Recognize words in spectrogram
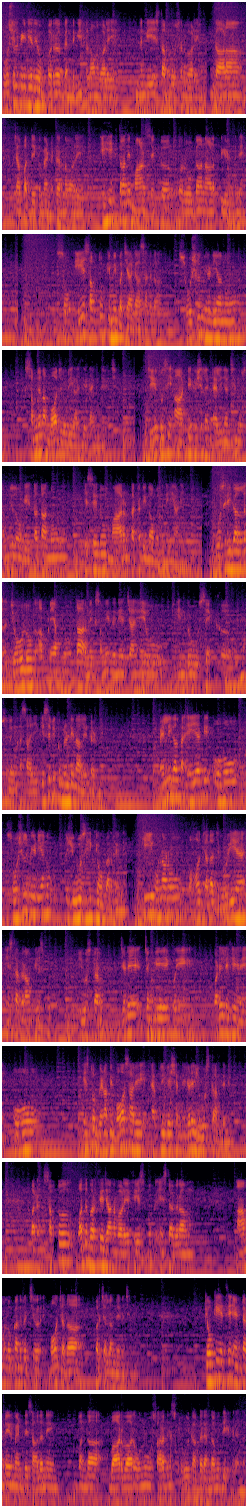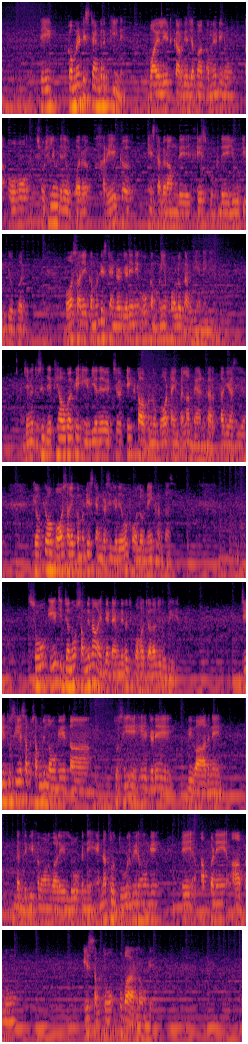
Social media ਦੇ ਉੱਪਰ ਗੰਦਗੀ ਫੈਲਾਉਣ ਵਾਲੇ, ਨੰਗੇਸ਼ ਦਾ ਪਰੋਸਣ ਵਾਲੇ, ਗਾਲਾਂ ਜਾਂ ਭੱਦੇ ਕਮੈਂਟ ਕਰਨ ਵਾਲੇ, ਇਹ ਇੱਕ ਤਰ੍ਹਾਂ ਦੇ ਮਾਨਸਿਕ ਰੋਗਾਂ ਨਾਲ ਪੀੜਤ ਨੇ। ਸੋ ਇਹ ਸਭ ਤੋਂ ਕਿਵੇਂ ਬਚਿਆ ਜਾ ਸਕਦਾ? ਸੋਸ਼ਲ ਮੀਡੀਆ ਨੂੰ ਸਮਝਣਾ ਬਹੁਤ ਜ਼ਰੂਰੀ ਹੈ ਅੱਜ ਦੇ ਟਾਈਮ ਦੇ ਵਿੱਚ। ਜੇ ਤੁਸੀਂ ਆਰਟੀਫੀਸ਼ੀਅਲ ਇੰਟੈਲੀਜੈਂਸ ਨੂੰ ਸਮਝ ਲਓਗੇ, ਤਾਂ ਤੁਹਾਨੂੰ ਕਿਸੇ ਨੂੰ ਮਾਰਨ ਤੱਕ ਦੀ ਨੌਬਤ ਨਹੀਂ ਆਣੀ ਦੂਸਰੀ ਗੱਲ, ਜੋ ਲੋਕ ਆਪਣੇ ਆਪ ਨੂੰ ਧਾਰਮਿਕ ਸਮਝਦੇ ਨੇ, ਚਾਹੇ ਉਹ ਹਿੰਦੂ, ਸਿੱਖ, ਮੁਸਲਿਮ ਈਸਾਈ ਕਿਸੇ ਵੀ ਕਮਿਊਨਿਟੀ ਨਾਲ ਰਿਲੇਟਡ ਨੇ। ਪਹਿਲੀ ਗੱਲ ਤਾਂ ਇਹ ਹੈ ਕਿ ਉਹ ਸੋਸ਼ਲ ਮੀਡੀਆ ਨੂੰ ਯੂਜ਼ ਹੀ ਕਿਉਂ ਕਰਦੇ ਨੇ? ਕੀ ਉਹਨਾਂ ਨੂੰ ਬਹੁਤ ਜ਼ਿਆਦਾ ਜ਼ਰੂਰੀ ਹੈ ਇੰਸਟਾਗ੍ਰam ਫੇਸਬੁੱਕ ਯੂਜ਼ ਕਰਨ? ਜਿਹੜੇ ਚੰਗੇ ਕੋਈ ਪੜ੍ਹੇ ਲਿਖੇ ਨੇ, ਉਹ ਇਸ ਤੋਂ ਬਿਨਾਂ ਵੀ ਬਹੁਤ ਸਾਰੇ ਐਪਲੀਕੇਸ਼ਨ ਨੇ ਜਿਹੜੇ ਯੂਜ਼ ਕਰਦੇ ਨੇ। ਪਰ ਸਭ ਤੋਂ ਵੱਧ ਵਰਤੇ ਜਾਣ ਵਾਲੇ ਫੇਸਬੁੱਕ ਇੰਸਟਾਗ੍ਰam ਆਮ ਲੋਕਾਂ ਦੇ ਵਿੱਚ ਬਹੁਤ ਜ਼ਿਆਦਾ ਪ੍ਰਚਲਨ ਦੇ ਵਿੱਚ ਨੇ। ਕਿਉਂਕਿ ਇੱਥੇ ਐਂਟਰਟੇਨਮੈਂਟ ਦੇ ਸਾਧਨ ਨੇ, ਬੰਦਾ ਵਾਰ-ਵਾਰ ਉਹਨੂੰ ਸਾਰਾ ਦਿਨ ਸਕਰੋਲ ਕਰਦਾ ਰਹਿੰਦਾ, ਉਹਨੂੰ ਦੇਖਦਾ ਰਹਿੰਦਾ। ਤੇ ਕਮਿਊਨਿਟੀ ਸਟੈਂਡਰਡ ਕੀ ਨੇ? ਵਾਇਲੇਟ ਕਰਦੇ ਜੇ ਆਪਾਂ ਕਮਿਊਨਿਟੀ ਨੂੰ, ਤਾਂ ਉਹ ਸੋਸ਼ਲ ਮੀਡੀਆ ਦੇ ਉੱਪਰ, ਹਰੇਕ ਇੰਸਟਾਗ੍ਰam ਦੇ ਫੇਸਬੁੱਕ ਦੇ, YouTube ਦੇ ਉੱਪਰ ਬਹੁਤ ਸਾਰੇ ਕਮਿਊਨਿਟੀ ਸਟੈਂਡਰਡ ਜਿਹੜੇ ਨੇ, ਉਹ ਕੰਪਨੀਆਂ ਫੋਲੋ ਕਰਦੀਆਂ ਨੇ। ਜਿਵੇਂ ਤੁਸੀਂ ਦੇਖਿਆ ਹੋਊਗਾ ਕਿ ਇੰਡੀਆ ਦੇ ਵਿੱਚ ਟਿਕਟੌਕ ਨੂੰ ਬਹੁਤ ਟਾਈਮ ਪਹਿਲਾਂ ਬੈਨ ਕਰ ਦਿੱਤਾ ਗਿਆ ਸੀਗਾ, ਕਿਉਂਕਿ ਉਹ ਬਹੁਤ ਸਾਰੇ ਕਮਿਊਨਿਟੀ ਸਟੈਂਡਰਡ ਸੀ ਜਿਹੜੇ ਉਹ ਫੋਲੋ ਨਹੀਂ ਕਰਦਾ ਸੀ। ਸੋ ਇਹ ਚੀਜ਼ਾਂ ਨੂੰ ਸਮਝਣਾ ਅੱਜ ਦੇ ਟਾਈਮ ਦੇ ਵਿੱਚ ਬਹੁਤ ਜ਼ਿਆਦਾ ਜ਼ਰੂਰੀ ਹੈ। ਜੇ ਤੁਸੀਂ ਇਹ ਸਭ ਸਮਝ ਲਓਗੇ ਤਾਂ ਤੁਸੀਂ ਇਹ ਜਿਹੜੇ ਵਿਵਾਦ ਨੇ, ਗੰਦਗੀ ਫੈਲਾਉਣ ਵਾਲੇ ਲੋਕ ਨੇ, ਇਹਨਾਂ ਤੋਂ ਦੂਰ ਵੀ ਰਹੋਗੇ ਤੇ ਆਪਣੇ ਆਪ ਨੂੰ ਇਹ ਸਭ ਤੋਂ ਉਭਾਰ ਲਓਗੇ।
